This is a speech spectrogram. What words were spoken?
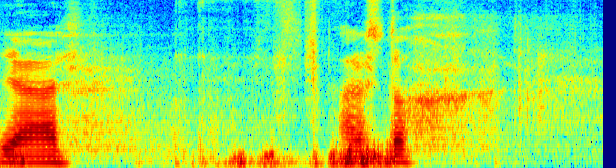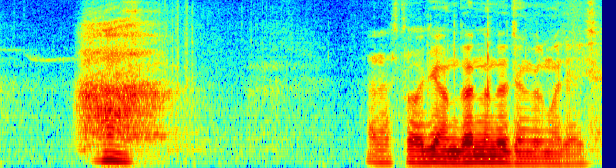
યાર, આ રસ્તો. હા. આ રસ્તો હજી અંદર અંદર જંગલમાં જાય છે.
